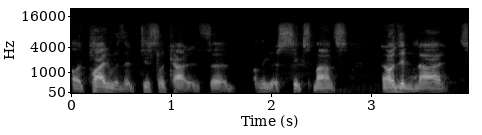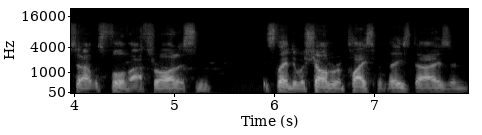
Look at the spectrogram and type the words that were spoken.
I played with it dislocated for, I think it was six months, and I didn't know. So it was full of arthritis, and it's led to a shoulder replacement these days. And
